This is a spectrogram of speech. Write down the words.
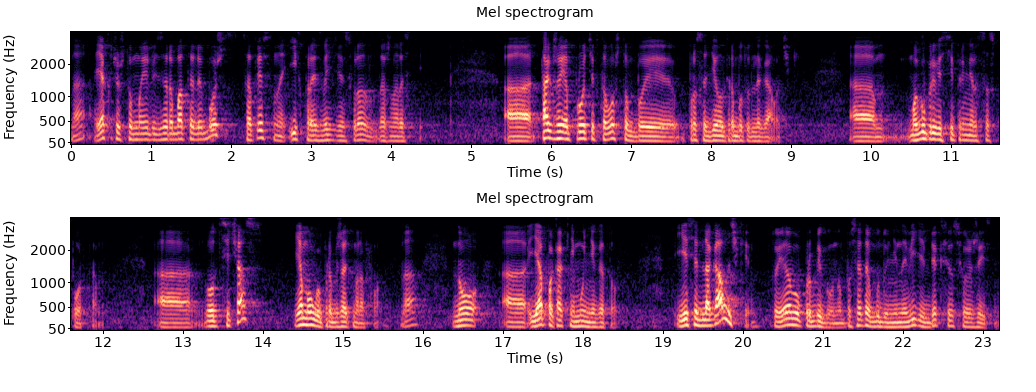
Да? Я хочу, чтобы мои люди зарабатывали больше, соответственно, их производительность труда должна расти. А, также я против того, чтобы просто делать работу для галочки. А, могу привести пример со спортом. Вот сейчас я могу пробежать марафон, да? но я пока к нему не готов. Если для галочки, то я его пробегу, но после этого буду ненавидеть бег всю свою жизнь.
